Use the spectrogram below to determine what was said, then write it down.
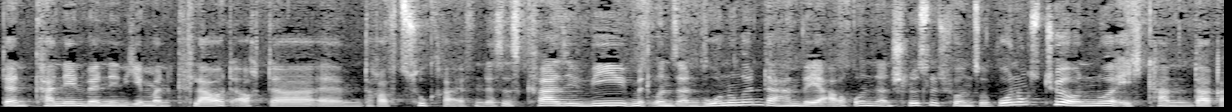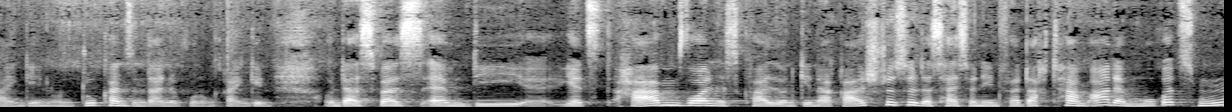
dann kann den, wenn den jemand klaut, auch da ähm, darauf zugreifen. Das ist quasi wie mit unseren Wohnungen. Da haben wir ja auch unseren Schlüssel für unsere Wohnungstür und nur ich kann da reingehen und du kannst in deine Wohnung reingehen. Und das, was ähm, die jetzt haben wollen, ist quasi ein Generalschlüssel. Das heißt, wenn die einen Verdacht haben, ah, der Moritz, hm,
